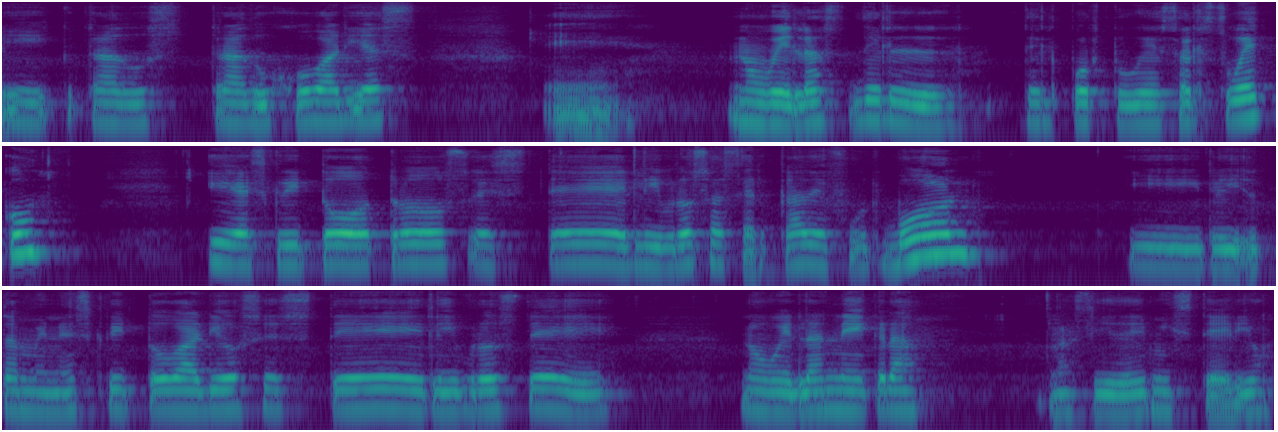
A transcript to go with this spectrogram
y tradujo varias eh, novelas del, portugués al sueco y ha escrito otros este, libros acerca de fútbol y también ha escrito varios este, libros de novela negra, así de misterio.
